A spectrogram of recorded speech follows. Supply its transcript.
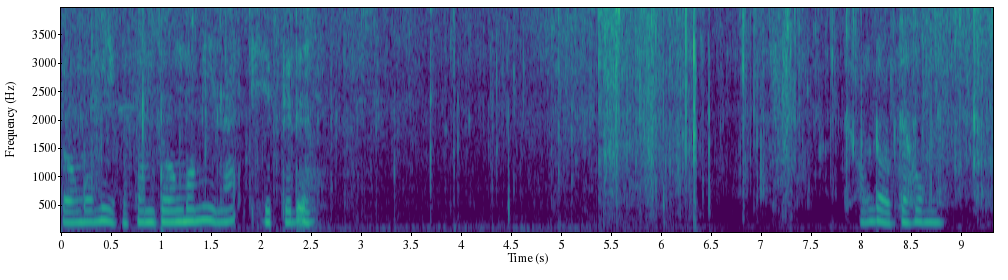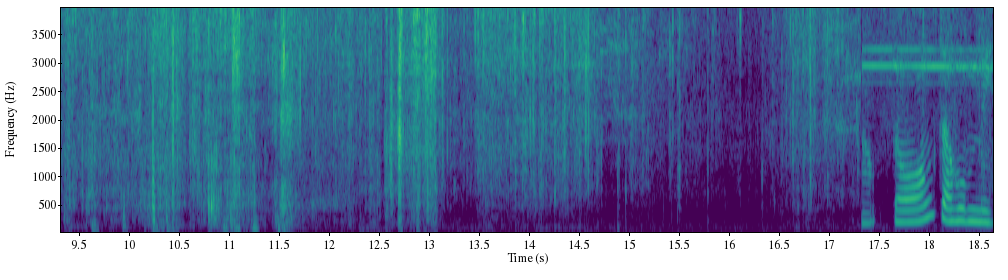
ตองบ่มีกับซ้ำตองบ่มีละเห็ดกระเดืองสอง ดอกจะหมเลยเอาสองจะหุมนี่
